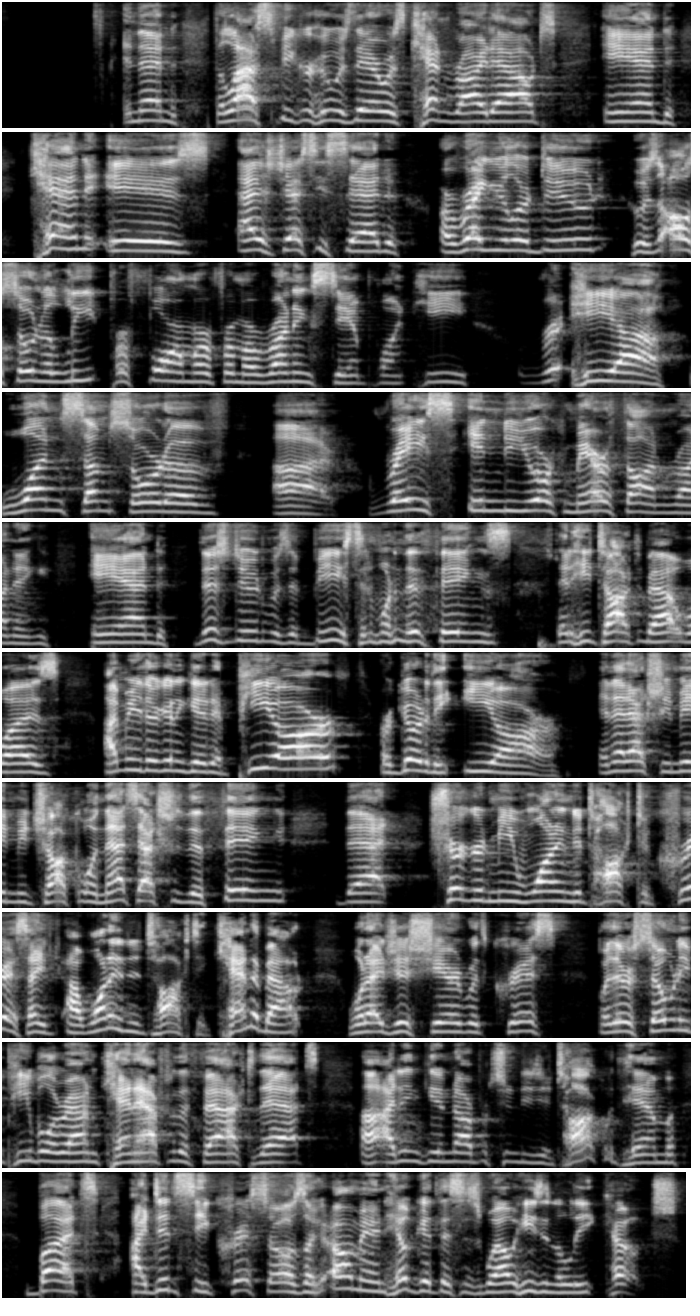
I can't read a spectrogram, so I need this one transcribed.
And then the last speaker who was there was Ken Rideout. And Ken is, as Jesse said, a regular dude who is also an elite performer from a running standpoint. He he uh, won some sort of uh, race in New York marathon running, and this dude was a beast. And one of the things that he talked about was, "I'm either going to get a PR or go to the ER," and that actually made me chuckle. And that's actually the thing that triggered me wanting to talk to Chris. I, I wanted to talk to Ken about what I just shared with Chris but there are so many people around Ken after the fact that uh, I didn't get an opportunity to talk with him, but I did see Chris. So I was like, oh man, he'll get this as well. He's an elite coach.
